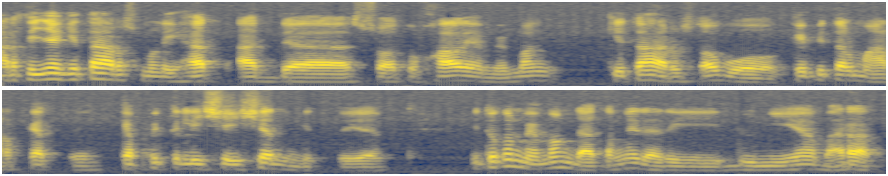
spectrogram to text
artinya kita harus melihat ada suatu hal yang memang kita harus tahu bahwa capital market ya, capitalization gitu ya. Itu kan memang datangnya dari dunia barat.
